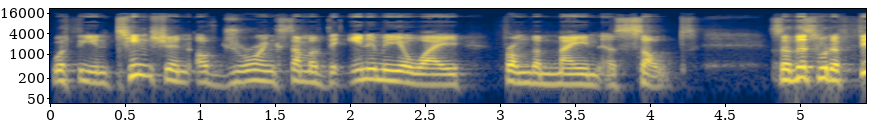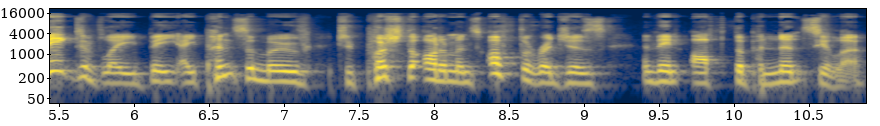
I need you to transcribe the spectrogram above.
with the intention of drawing some of the enemy away from the main assault. So this would effectively be a pincer move to push the Ottomans off the ridges and then off the peninsula.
